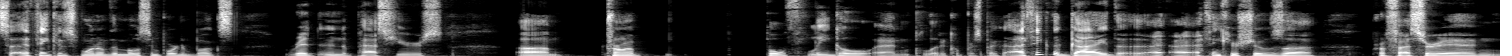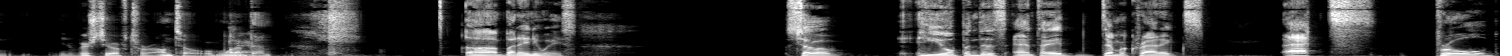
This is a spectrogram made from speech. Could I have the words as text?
So I think it's one of the most important books written in the past years, um, from a both legal and political perspective. I think the guy, the, I, I think here shows a professor in University of Toronto, or one of them. Uh, but anyways, so he opened this anti-democratic acts probe,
